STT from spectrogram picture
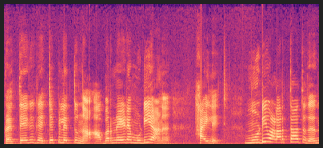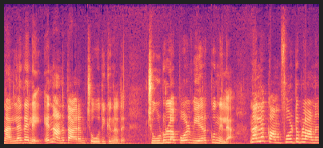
പ്രത്യേക ഗെറ്റപ്പിലെത്തുന്ന അപർണയുടെ മുടിയാണ് ഹൈലൈറ്റ്. മുടി വളർത്താത്തത് നല്ലതല്ലേ എന്നാണ് താരം ചോദിക്കുന്നത് ചൂടുള്ളപ്പോൾ വിയർക്കുന്നില്ല നല്ല കംഫർട്ടബിൾ ആണ്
